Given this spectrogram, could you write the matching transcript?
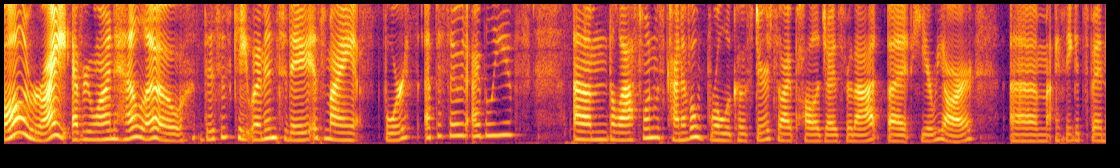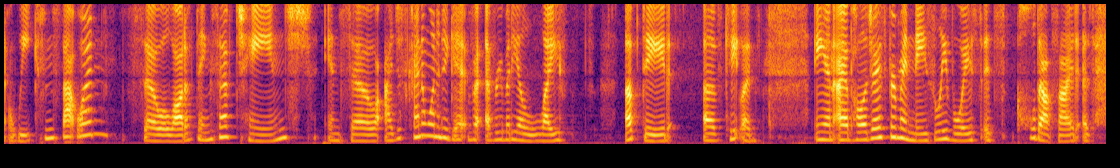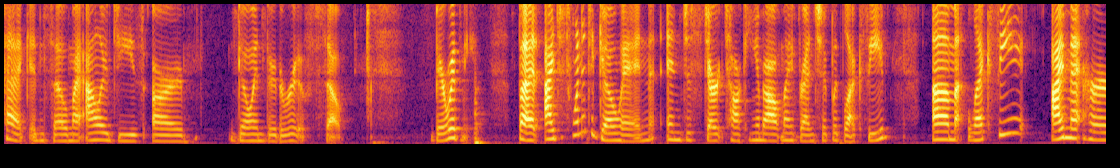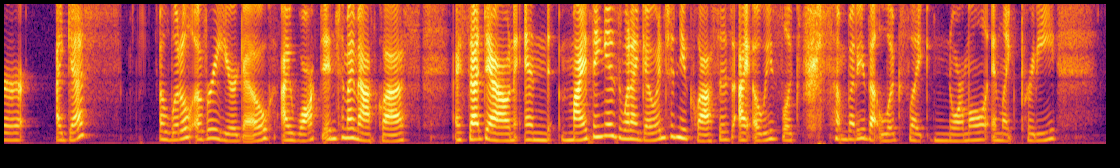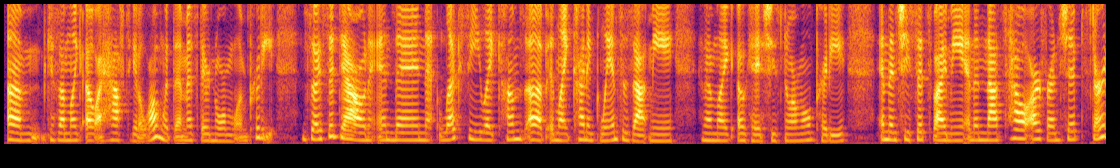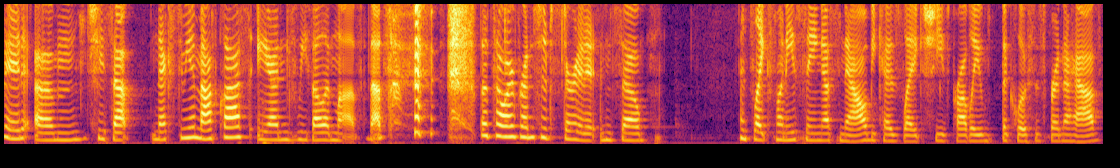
All right, everyone. Hello. This is Katelyn, and today is my fourth episode, I believe. Um, the last one was kind of a roller coaster, so I apologize for that, but here we are. Um, I think it's been a week since that one, so a lot of things have changed, and so I just kind of wanted to give everybody a life update of Katelyn. And I apologize for my nasally voice. It's cold outside as heck, and so my allergies are going through the roof. So bear with me. But I just wanted to go in and just start talking about my friendship with Lexi. Um, Lexi, I met her, I guess, a little over a year ago. I walked into my math class I sat down, and my thing is when I go into new classes, I always look for somebody that looks like normal and like pretty. Um, because I'm like, oh, I have to get along with them if they're normal and pretty. And so I sit down, and then Lexi like comes up and like kind of glances at me, and I'm like, okay, she's normal, pretty. And then she sits by me, and then that's how our friendship started. Um, she sat next to me in math class, and we fell in love. That's that's how our friendship started. it And so it's like funny seeing us now because like she's probably the closest friend I have.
